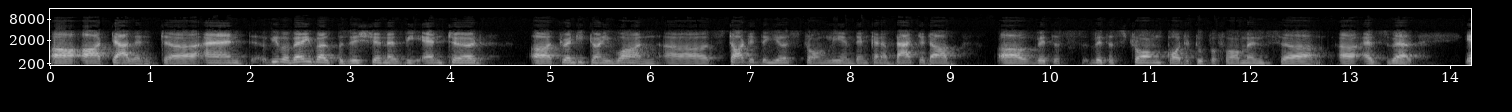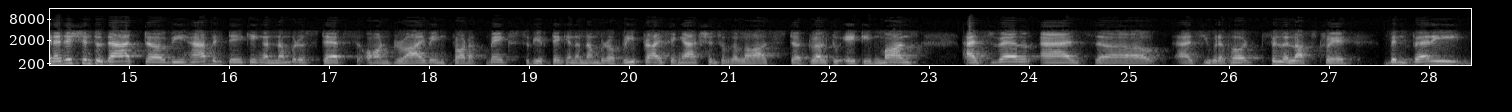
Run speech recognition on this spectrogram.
uh, our talent. Uh, and we were very well positioned as we entered 2021, started the year strongly and then kind of backed it up with a strong quarter two performance as well. In addition to that, uh, we have been taking a number of steps on driving product mix. We have taken a number of repricing actions over the last uh, 12-18 months, as well as, uh, as you would have heard Phil illustrate, been very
